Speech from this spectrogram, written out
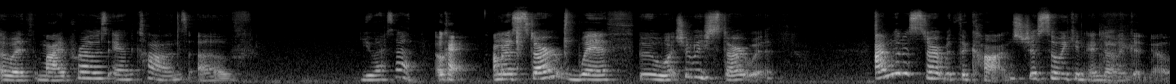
with my pros and cons of USF. Okay, I'm gonna start with, ooh, what should we start with? I'm gonna start with the cons, just so we can end on a good note.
